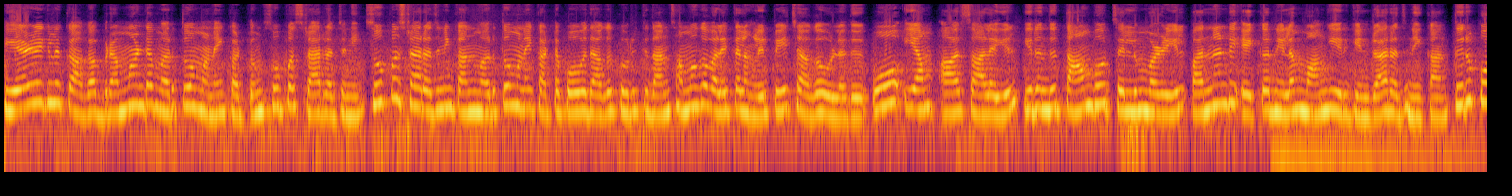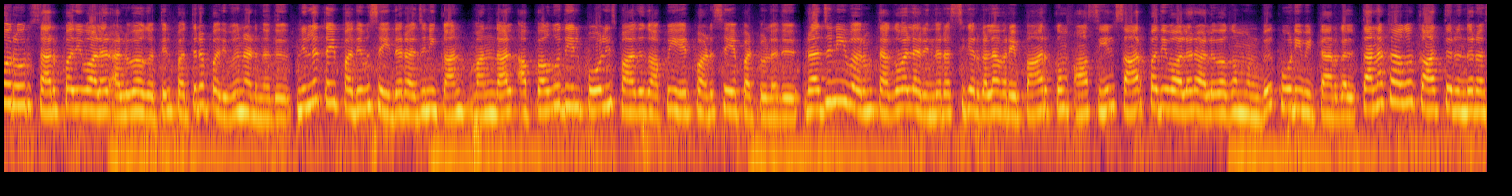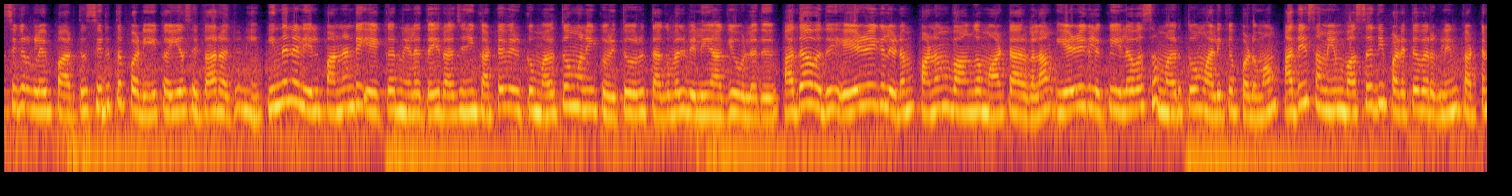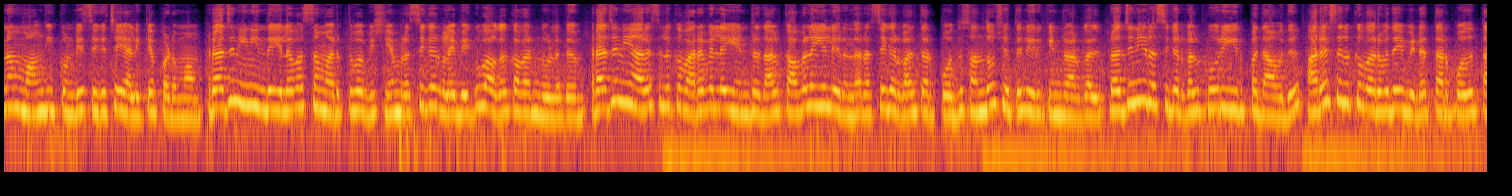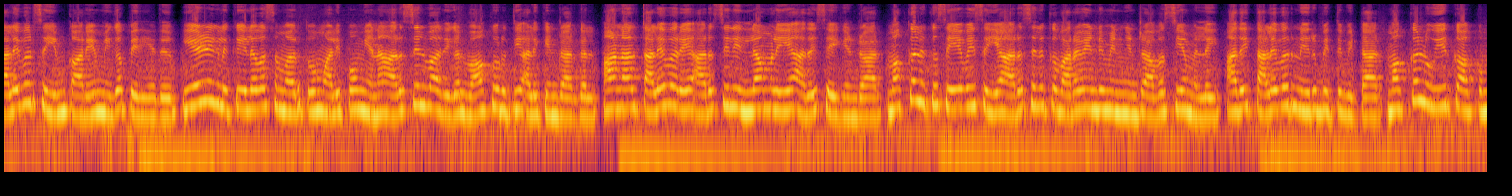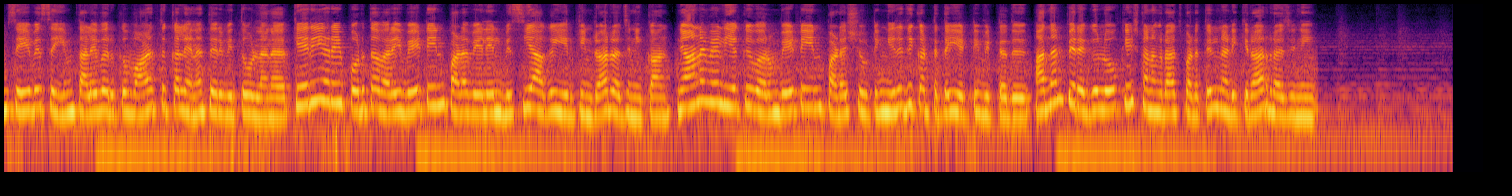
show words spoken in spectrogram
ஏழைகளுக்காக பிரம்மாண்ட மருத்துவமனை கட்டும் super star Rajini. Super star Rajinikanth மருத்துவமனை கட்டப் போவதாக குறித்துதான் சமூக வலைதளங்களில் பேச்சாக உள்ளது. ஓ எம் ஆர் சாலையில் இருந்து தாம்பூர் செல்லும் வழியில் பன்னெண்டு ஏக்கர் நிலம் வாங்கி இருக்கின்றார் ரஜினிகாந்த். திருப்போரூர் சர்பதிவாளர் அலுவலகத்தில் பத்திரப்பதிவு நடந்தது. நிலத்தை பதிவு செய்த ரஜினிகாந்த் வந்தால் அப்பகுதியில் போலீஸ் பாதுகாப்பு ஏற்பாடு செய்யப்பட்டுள்ளது. ரஜினி வரும் தகவல் அறிந்த ரசிகர்கள் அவரை பார்க்கும் ஆசையில் சார் பதிவாளர் அலுவலகம் முன்பு கூடிவிட்டார்கள். தனக்காக காத்திருந்த ரசிகர் ரசிகர்களை பார்த்து சிரித்தபடியே கையசைத்தார் ரஜினி. இந்த நிலையில் பன்னெண்டு ஏக்கர் நிலத்தை ரஜினி கட்டவிருக்கும் மருத்துவமனை குறித்து ஒரு தகவல் வெளியாகி உள்ளது. அதாவது ஏழைகளிடம் பணம் வாங்க மாட்டார்களாம் ஏழைகளுக்கு இலவச மருத்துவம் அளிக்கப்படுமாம் அதே சமயம் வசதி படைத்தவர்களின் கட்டணம் வாங்கிக் கொண்டே சிகிச்சை அளிக்கப்படுமாம். ரஜினியின் இந்த இலவச மருத்துவ விஷயம் ரசிகர்களை வெகுவாக கவர்ந்துள்ளது. ரஜினி அரசியலுக்கு வரவில்லை என்றதால் கவலையில் இருந்த ரசிகர்கள் தற்போது சந்தோஷத்தில் இருக்கின்றார்கள். ரஜினி ரசிகர்கள் கூறியிருப்பதாவது அரசியலுக்கு வருவதை விட தற்போது தலைவர் செய்ய செய்யும் காரியம் மிக பெரியது. ஏழைகளுக்கு இலவச மருத்துவம் அளிப்போம் என அரசியல்வாதிகள் வாக்குறுதி அளிக்கின்றார்கள். ஆனால் தலைவரே அரசியல் இல்லாமலேயே அதை செய்கின்றார். மக்களுக்கு சேவை செய்ய அரசியலுக்கு வர வேண்டும் என்கின்ற அவசியமில்லை. அதை தலைவர் நிரூபித்து விட்டார். மக்கள் உயிர் காக்கும் சேவை செய்யும் தலைவருக்கு வாழ்த்துக்கள் என தெரிவித்துள்ளனர் கெரியரை பொறுத்தவரை வேட்டையின் பட வேலையில் பிஸியாக இருக்கின்றார் ரஜினிகாந்த். ஞானவேல் இயக்கி வரும் வேட்டையின் பட ஷூட்டிங் இறுதிக்கட்டத்தை எட்டிவிட்டது. அதன் பிறகு லோகேஷ் கனகராஜ் படத்தில் நடிக்கிறார் ரஜினி.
